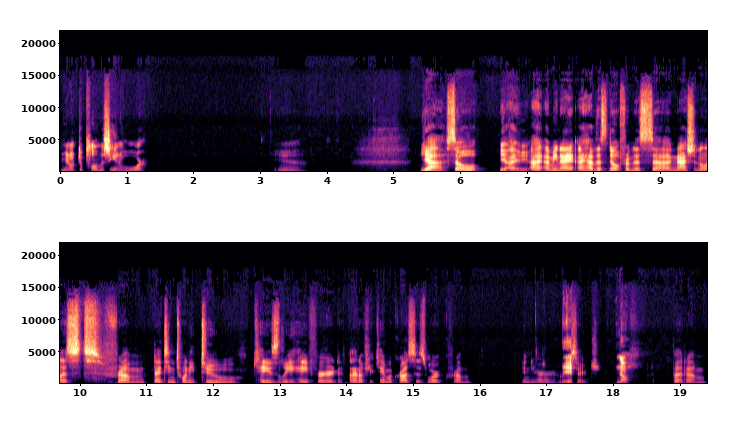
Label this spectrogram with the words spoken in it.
you know diplomacy and war. Yeah. Yeah. So yeah, I, I mean, I, I have this note from this uh, nationalist from 1922, Casely Hayford. I don't know if you came across his work from in your research. It, no, but um,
